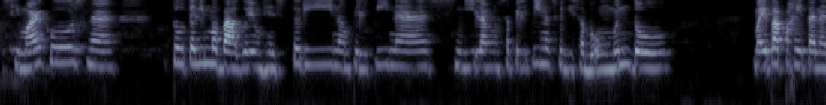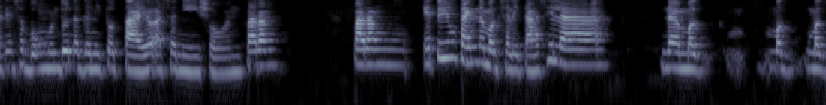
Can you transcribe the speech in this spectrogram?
si Marcos na totally mabago yung history ng Pilipinas, hindi lang sa Pilipinas, kundi sa buong mundo. Maipapakita natin sa buong mundo na ganito tayo as a nation. Parang, parang, ito yung time na magsalita sila, na mag, mag, mag,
